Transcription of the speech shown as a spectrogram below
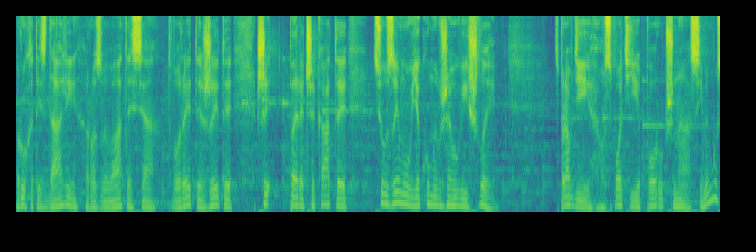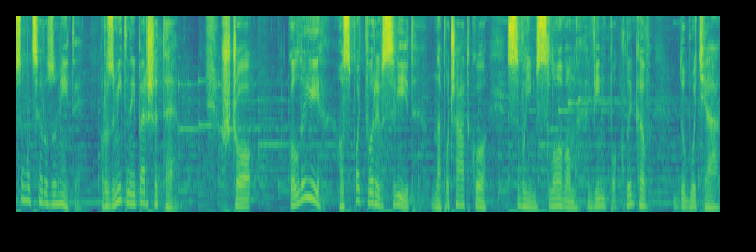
рухатись далі, розвиватися, творити, жити чи перечекати цю зиму, в яку ми вже увійшли. Справді, Господь є поруч нас, і ми мусимо це розуміти. Розуміти найперше те, що коли Господь творив світ на початку своїм словом, Він покликав до буття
